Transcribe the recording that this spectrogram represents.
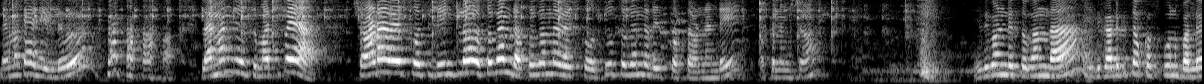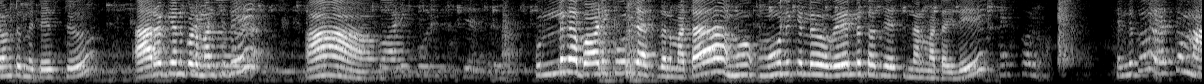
నిమ్మకాయ నీళ్ళు. లెమన్ జ్యూస్. మర్చిపోయా? సోడా వేసుకోవచ్చు దీంట్లో సుగంధ సుగంధ వేసుకోవచ్చు. సుగంధ తీసుకొస్తా ఉండండి. ఒక్క నిమిషం. ఇదిగోండి సుగంధ. ఇది కలిపితే ఒక స్పూన్ భలే ఉంటుంది టేస్ట్. ఆరోగ్యానికి కూడా మంచిది. ఫుల్గా బాడీ కూల్ చేస్తుంది. అనమాట మూలికలు వేర్లతో చేసింది అనమాట ఇది ఎందుకు? వేసుకోమ్మా.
